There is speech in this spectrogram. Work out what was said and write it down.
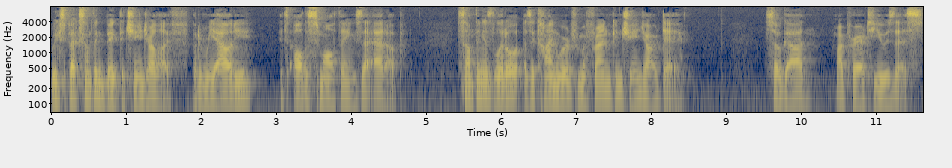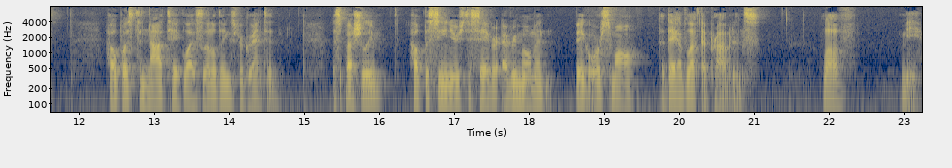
We expect something big to change our life, but in reality, it's all the small things that add up. Something as little as a kind word from a friend can change our day. So, God, my prayer to you is this help us to not take life's little things for granted. Especially, help the seniors to savor every moment, big or small, that they have left at Providence. Love, me.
